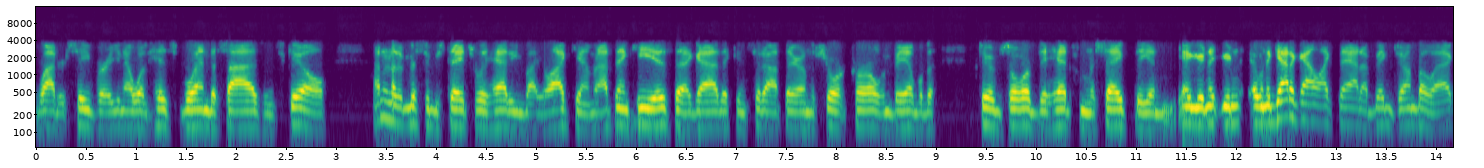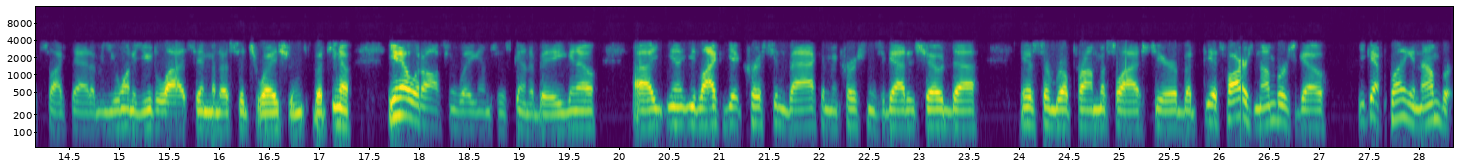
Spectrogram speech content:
wide receiver, you know, with his blend of size and skill. I don't know that Mississippi State's really had anybody like him, and I think he is that guy that can sit out there on the short curl and be able to to absorb the hit from the safety. And you know, you're, you're when you got a guy like that, a big jumbo X like that, I mean, you want to utilize him in those situations. But you know, you know what Austin Williams is going to be. You know, uh, you know, you'd like to get Christian back. I mean, Christian's a guy that showed, uh, you know, some real promise last year. But as far as numbers go, you got plenty of numbers.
